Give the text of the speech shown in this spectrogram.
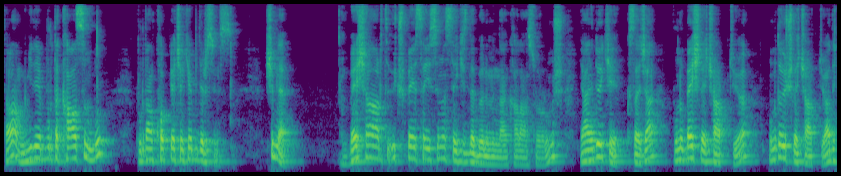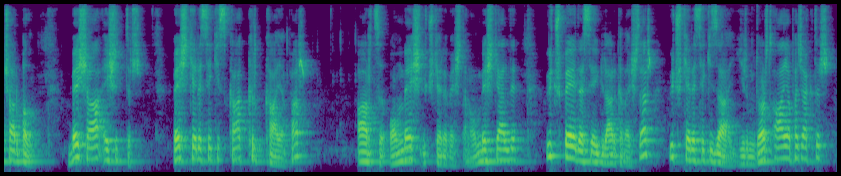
Tamam mı? De burada kalsın bu. Buradan kopya çekebilirsiniz. Şimdi 5A artı 3B sayısının 8'de bölümünden kalan sorulmuş. Yani diyor ki kısaca bunu 5 ile çarp diyor. Bunu da 3 ile çarp diyor. Hadi çarpalım. 5A eşittir. 5 kere 8K 40K yapar. Artı 15. 3 kere 5'ten 15 geldi. 3B de sevgili arkadaşlar 3 kere 8A 24A yapacaktır.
